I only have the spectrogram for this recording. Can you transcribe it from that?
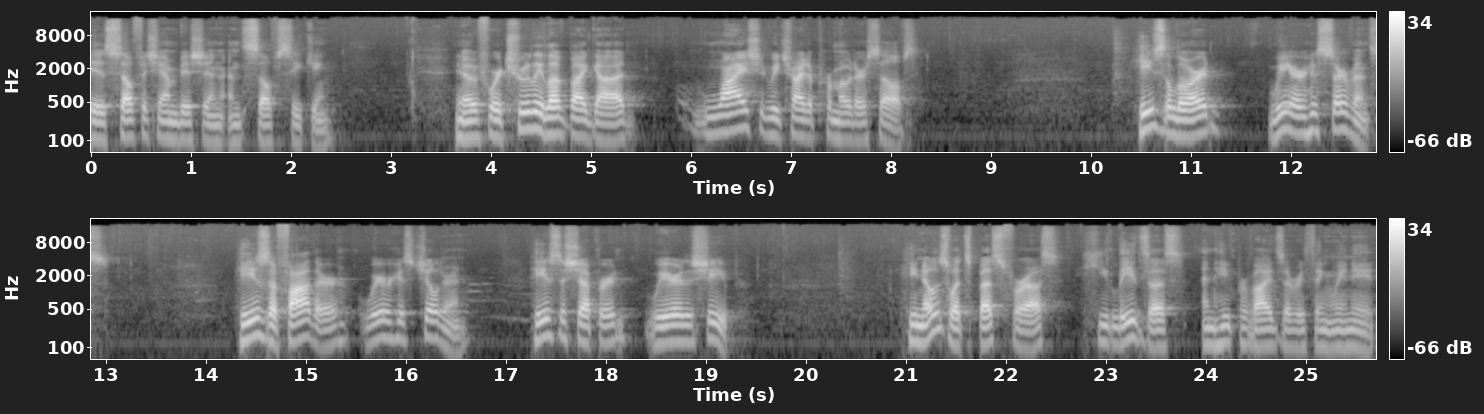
is selfish ambition and self-seeking. You know, if we're truly loved by God, why should we try to promote ourselves? He's the Lord. We are his servants. He's the father. We're his children. He's the shepherd. We are the sheep. He knows what's best for us. He leads us and he provides everything we need.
